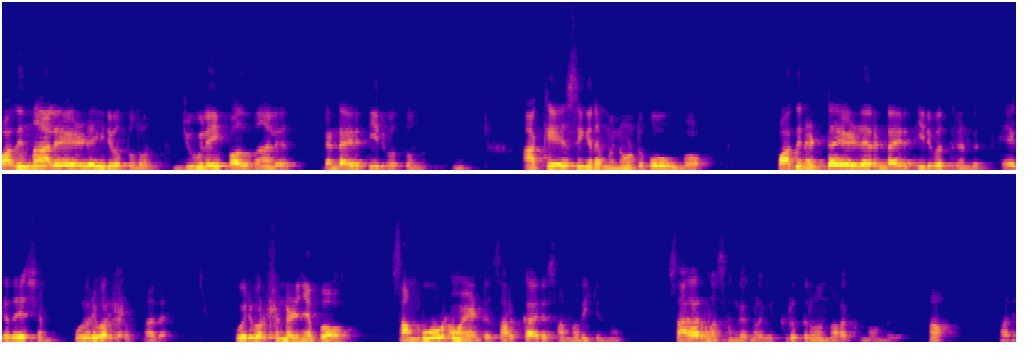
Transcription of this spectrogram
പതിനാല് ഏഴ് ഇരുപത്തൊന്ന്. ജൂലൈ പതിനാല് രണ്ടായിരത്തി ഇരുപത്തൊന്ന്. ആ കേസ് ഇങ്ങനെ മുന്നോട്ട് പോകുമ്പോൾ പതിനെട്ട് ഏഴ് രണ്ടായിരത്തി ഇരുപത്തിരണ്ട് ഏകദേശം ഒരു വർഷം. അതെ. ഒരു വർഷം കഴിഞ്ഞപ്പോൾ സമ്പൂർണമായിട്ട് സർക്കാർ സമ്മതിക്കുന്നു. സഹകരണ സംഘങ്ങളിൽ കൃത്രിമം നടക്കുന്നുണ്ട്. ആ അതെ.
